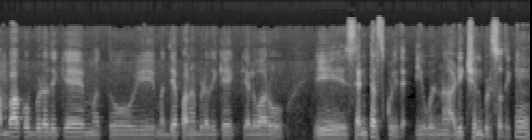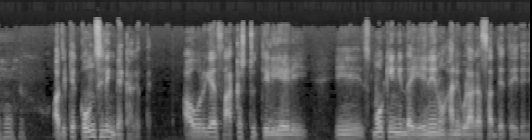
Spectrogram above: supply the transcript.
ತಂಬಾಕು ಬಿಡೋದಕ್ಕೆ ಮತ್ತು ಈ ಮದ್ಯಪಾನ ಬಿಡೋದಕ್ಕೆ ಕೆಲವಾರು ಈ ಸೆಂಟರ್ಸ್ಗಳಿದೆ ಇವುಗಳನ್ನ ಅಡಿಕ್ಷನ್ ಬಿಡಿಸೋದಕ್ಕೆ. ಅದಕ್ಕೆ ಕೌನ್ಸಿಲಿಂಗ್ ಬೇಕಾಗತ್ತೆ. ಅವ್ರಿಗೆ ಸಾಕಷ್ಟು ತಿಳಿ ಹೇಳಿ ಈ ಸ್ಮೋಕಿಂಗಿಂದ ಏನೇನು ಹಾನಿಗಳಾಗ ಸಾಧ್ಯತೆ ಇದೆ.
